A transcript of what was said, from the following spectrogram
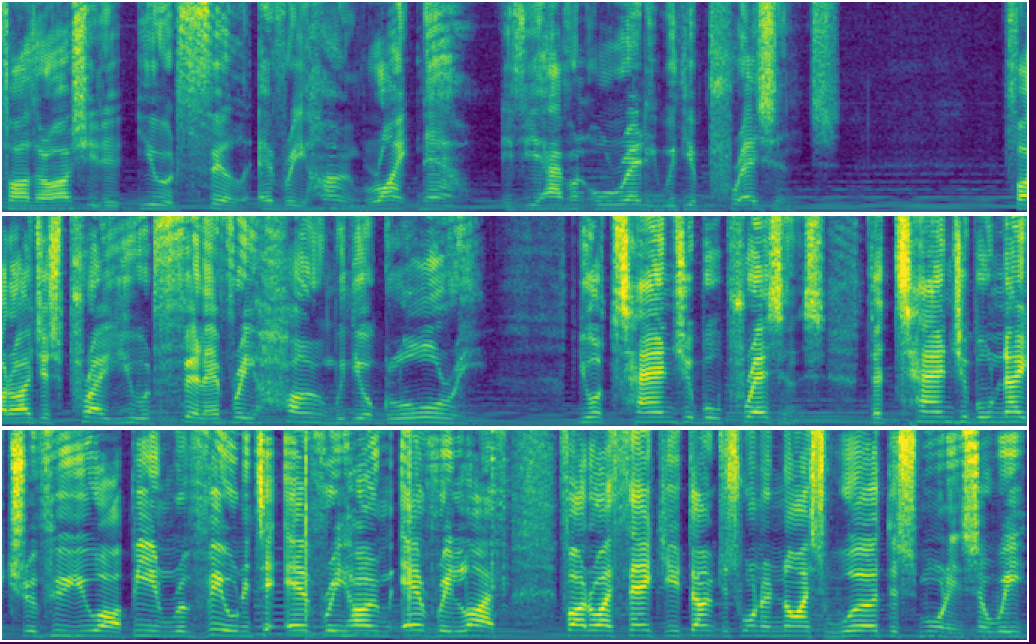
Father, I ask you that you would fill every home right now, if you haven't already, with your presence. Father, I just pray you would fill every home with your glory, your tangible presence, the tangible nature of who you are being revealed into every home, every life. Father, I thank you. Don't just want a nice word this morning. So we,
